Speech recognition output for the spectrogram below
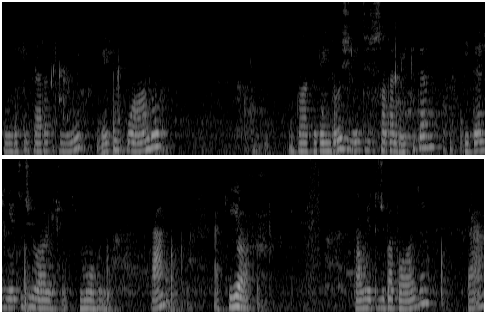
que ainda ficaram aqui, mesmo coando. Então aqui tem 2 litros de soda líquida e 10 litros de óleo, gente, morno, tá? Aqui, ó, tá um litro de babosa, tá?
